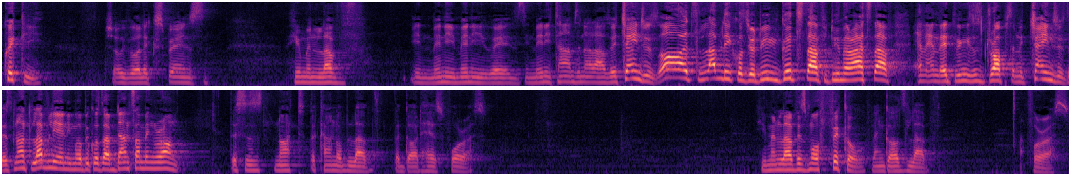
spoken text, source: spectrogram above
quickly. Sure we've all experienced human love in many, many ways, in many times in our lives. It changes. Oh, it's lovely because you're doing good stuff, you're doing the right stuff, and then that thing just drops and it changes. It's not lovely anymore because I've done something wrong. This is not the kind of love that God has for us. Human love is more fickle than God's love for us.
